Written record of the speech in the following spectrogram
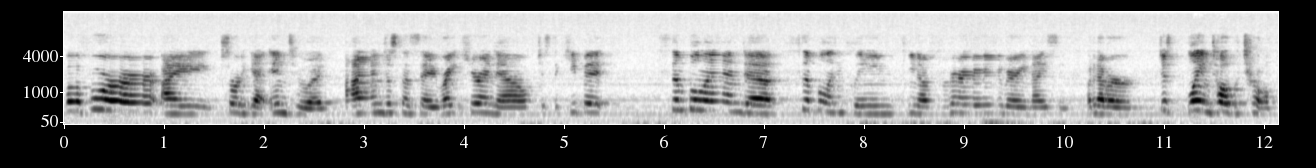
before I sort of get into it, I'm just gonna say right here and now, just to keep it simple and uh, simple and clean, you know, very very nice and whatever. Just blame Toad Patrol.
